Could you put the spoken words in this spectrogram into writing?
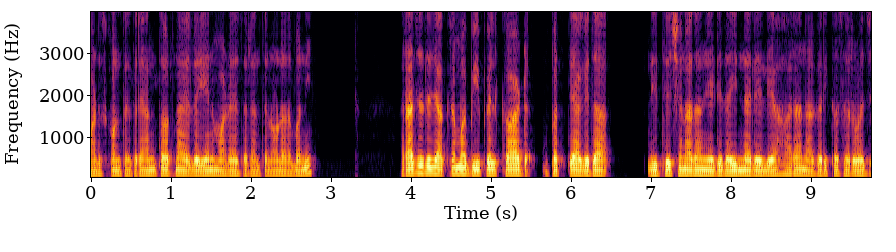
ಮಾಡಿಸ್ಕೊತಾ ಇದ್ದಾರೆ. ಅಂಥವ್ರನ್ನ ಎಲ್ಲ ಏನು ಮಾಡಿದ್ದಾರೆ ಅಂತ ನೋಡೋಣ. ಬನ್ನಿ. ರಾಜ್ಯದಲ್ಲಿ ಅಕ್ರಮ ಬಿ ಪಿ ಎಲ್ ಕಾರ್ಡ್ ಪತ್ತೆಯಾಗಿದ ನಿರ್ದೇಶನದ ನೀಡಿದ ಹಿನ್ನೆಲೆಯಲ್ಲಿ ಆಹಾರ, ನಾಗರಿಕ ಸರ್ವಜ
